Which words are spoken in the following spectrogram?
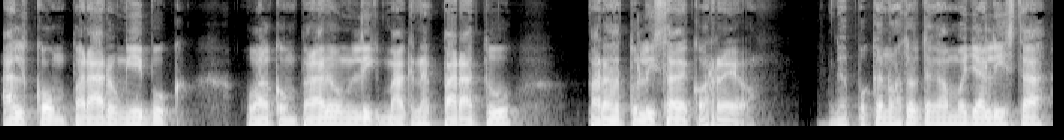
al comprar un ebook o al comprar un lead magnet para tu, para tu lista de correo. Después que nosotros tengamos ya lista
